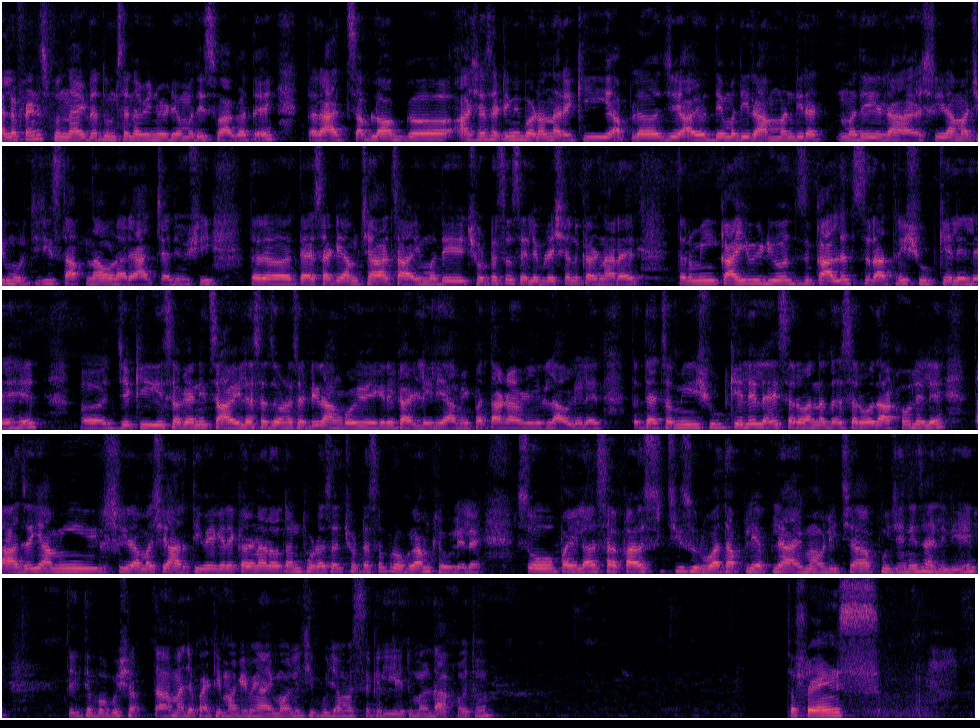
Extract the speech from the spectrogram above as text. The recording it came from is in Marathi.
हॅलो फ्रेंड्स पुन्हा एकदा तुमचं नवीन व्हिडिओमध्ये स्वागत आहे. तर आजचा ब्लॉग अशासाठी मी बनवणार आहे की आपलं जे अयोध्येमध्ये राम मंदिरामध्ये रा श्रीरामाची मूर्तीची स्थापना होणार आहे आजच्या दिवशी. तर त्यासाठी आमच्या चाळीमध्ये छोटंसं सेलिब्रेशन करणार आहेत. तर मी काही व्हिडिओज कालच रात्री शूट केलेले आहेत. जे की सगळ्यांनी चाळीला सजवण्यासाठी रांगोळी वगैरे काढलेली आहे आम्ही पताका वगैरे लावलेले आहेत. तर त्याचं मी शूट केलेलं आहे सर्वांना द सर्व दाखवलेलं आहे. तर आजही आम्ही श्रीरामाची आरती वगैरे करणार आहोत आणि थोडासा छोटासा प्रोग्राम ठेवलेला आहे. सो पहिला सकाळची सुरुवात आपली आपल्या आईमाऊलीच्या पूजेने झालेली आहे. तर इथे बघू शकता माझ्या पाठीमागे मी आईमाऊलीची पूजा मस्त केलेली आहे तुम्हाला दाखवतो. तर फ्रेंड्स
